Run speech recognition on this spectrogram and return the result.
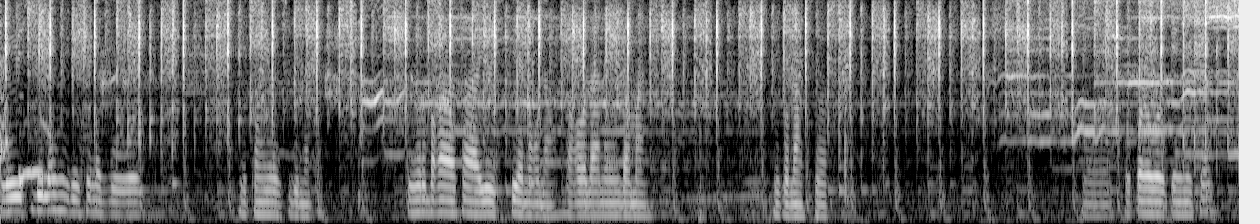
USB lang hindi siya nag-work itong USB na to. Siguro baka sa USB ano ko lang baka wala na yung laman. Hindi ko lang sure. So super working na siya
